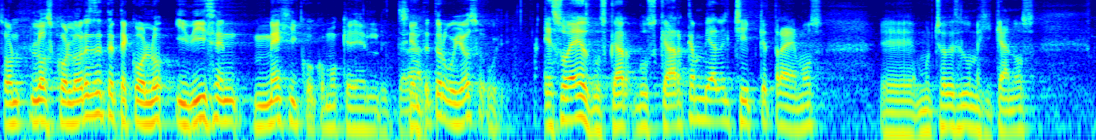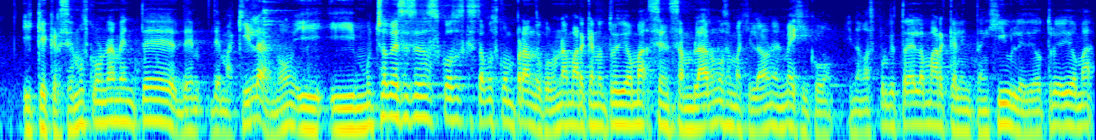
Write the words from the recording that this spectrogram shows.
Son los colores de Tetecolo y dicen México, como que el, siéntete orgulloso, güey. Eso es, buscar, buscar cambiar el chip que traemos eh, muchas veces los mexicanos y que crecemos con una mente de, maquila, ¿no? Y, muchas veces esas cosas que estamos comprando con una marca en otro idioma se ensamblaron o se maquilaron en México y nada más porque trae la marca, el intangible de otro idioma,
